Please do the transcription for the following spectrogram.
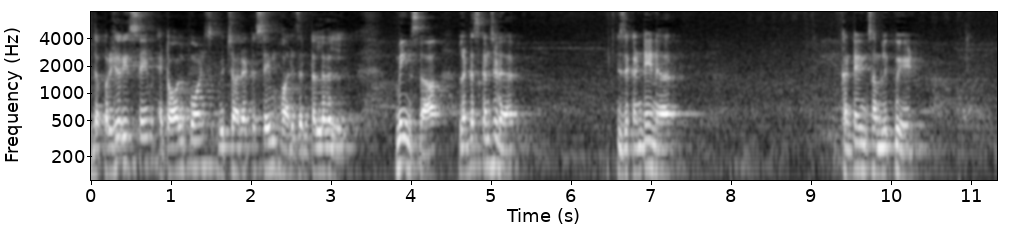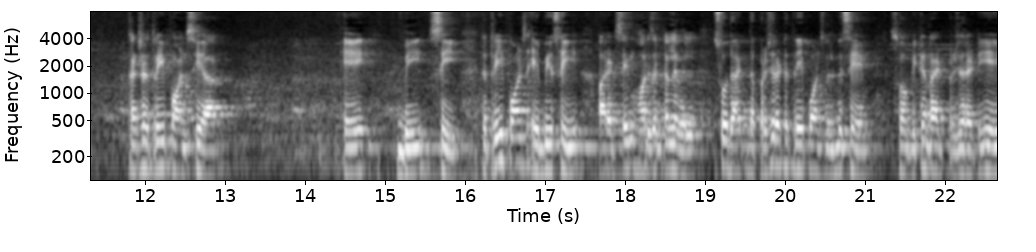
the pressure is same at all points which are at the same horizontal level. Means, uh, let us consider is a container containing some liquid. Consider three points here A, B, C. The three points A, B, C are at same horizontal level so that the pressure at the three points will be same. So we can write pressure at A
